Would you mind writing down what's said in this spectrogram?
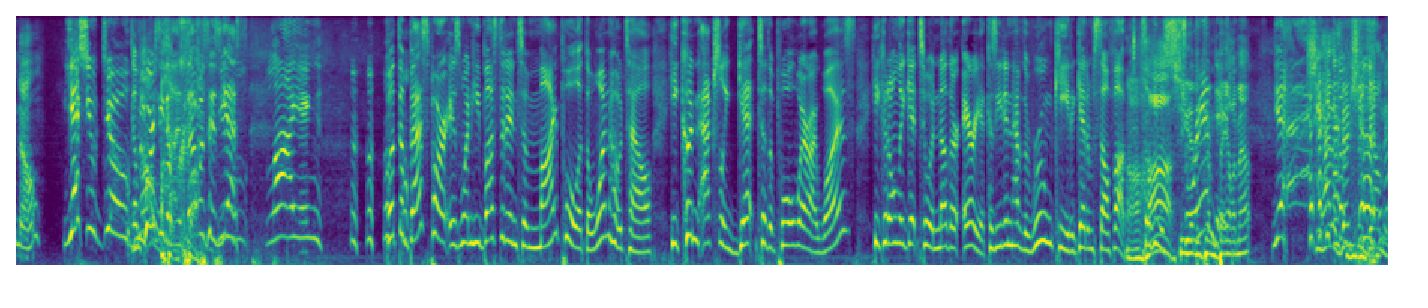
No. Yes, you do. Of course he does. That was his yes. Lying. But the best part is when he busted into my pool at the one hotel, he couldn't actually get to the pool where I was. He could only get to another area because he didn't have the room key to get himself up. So he Aha, was so you had stranded. to come bail him out. Yeah. She had to eventually bail me.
